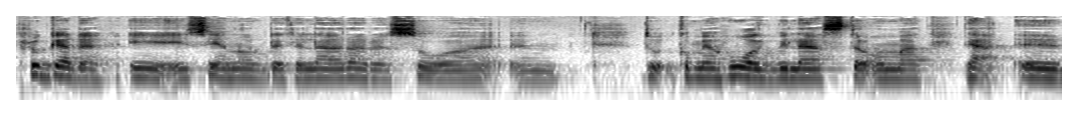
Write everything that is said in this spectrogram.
pluggade i, i sen ålder till lärare så eh, då kom jag ihåg vi läste om att det, eh,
